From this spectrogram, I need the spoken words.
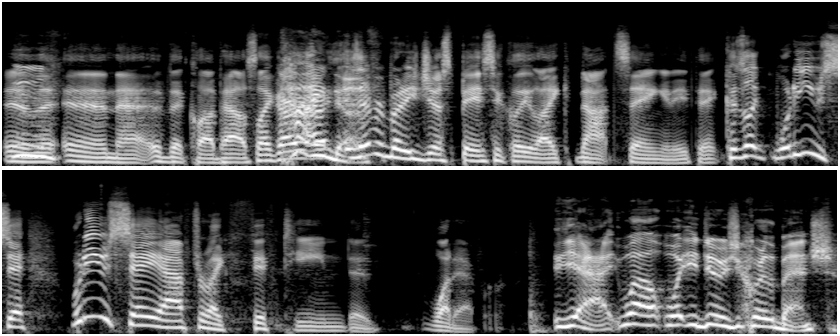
In, the, in the, the clubhouse, like, are, Hmm. Is everybody just basically like not saying anything? Because, like, what do you say? What do you say after like 15 to whatever? Yeah, well, what you do is you clear the bench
